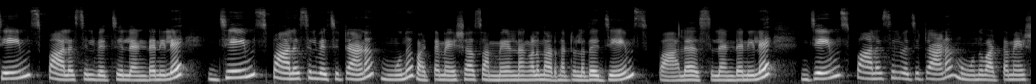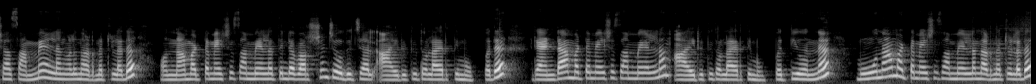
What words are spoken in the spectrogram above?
ജെയിംസ് പാലസിൽ വെച്ച് ലണ്ടനിലെ ജെയിംസ് പാലസിൽ വെച്ചിട്ടാണ് മൂന്ന് വട്ടമേശ സമ്മേളനങ്ങൾ നടന്നിട്ടുള്ളത്. ജെയിംസ് പാലസ് ലണ്ടനിലെ ജെയിംസ് പാലസിൽ വെച്ചിട്ടാണ് മൂന്ന് വട്ടമേശ സമ്മേളനങ്ങൾ നടന്നിട്ടുള്ളത്. ഒന്നാം വട്ടമേശ സമ്മേളനത്തിന്റെ വർഷം ചോദിച്ചാൽ ആയിരത്തി തൊള്ളായിരത്തി മുപ്പത് രണ്ടാം വട്ടമേശ സമ്മേളനം ആയിരത്തി തൊള്ളായിരത്തി മുപ്പത്തി ഒന്ന് മൂന്നാം വട്ടമേശ സമ്മേളനം നടന്നിട്ടുള്ളത്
